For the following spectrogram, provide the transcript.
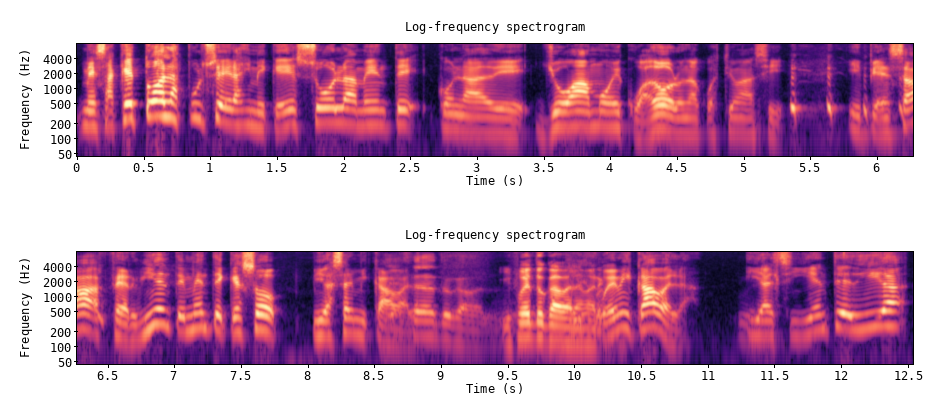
me saqué todas las pulseras y me quedé solamente con la de Yo amo Ecuador, una cuestión así. Y pensaba fervientemente que eso iba a ser mi Esa cábala. era tu cábala. Y fue tocaba la marca. Fue mi cábala. Y al siguiente día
